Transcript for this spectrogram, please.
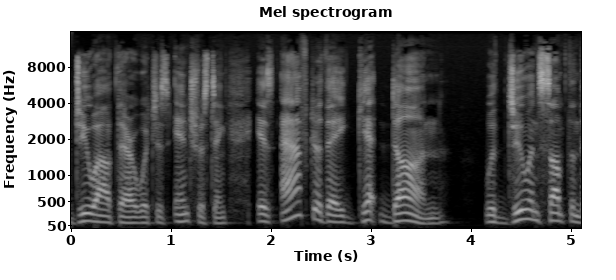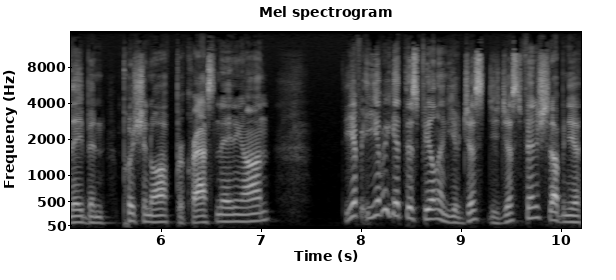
do out there, which is interesting, is after they get done with doing something they've been pushing off, procrastinating on. You ever, you ever get this feeling you just you just finished it up and you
